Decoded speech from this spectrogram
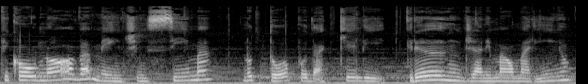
ficou novamente em cima, no topo daquele grande animal marinho,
